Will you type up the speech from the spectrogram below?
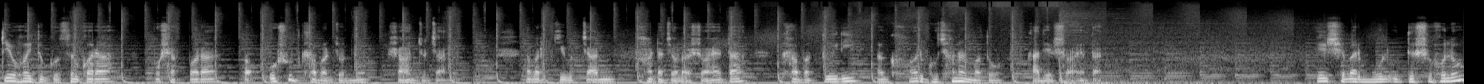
কেউ হয়তো গোসল করা, পোশাক পরা বা ওষুধ খাবার জন্য সাহায্য চান। আবার কেউ চান হাঁটা চলার সহায়তা, খাবার তৈরি বা ঘর গোছানোর মতো কাজের সহায়তা। এই সেবার মূল উদ্দেশ্য হল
